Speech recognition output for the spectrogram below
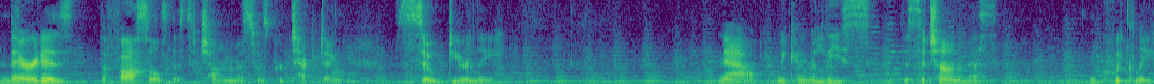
And there it is, the fossils this Suchomimus was protecting so dearly. Now we can release the Suchomimus and quickly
